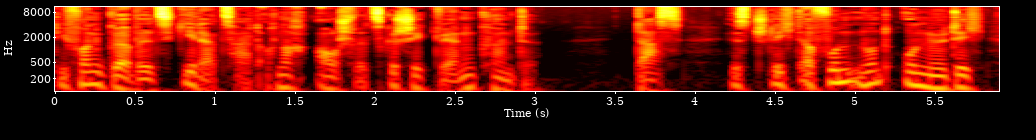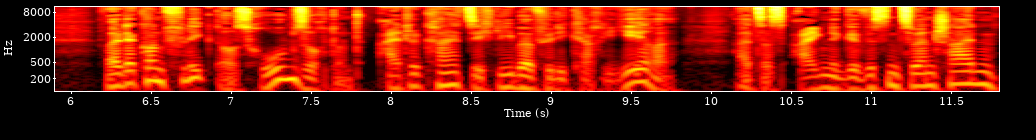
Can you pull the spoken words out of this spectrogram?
die von Goebbels jederzeit auch nach Auschwitz geschickt werden könnte. Das ist schlicht erfunden und unnötig, weil der Konflikt aus Ruhmsucht und Eitelkeit, sich lieber für die Karriere als das eigene Gewissen zu entscheiden,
